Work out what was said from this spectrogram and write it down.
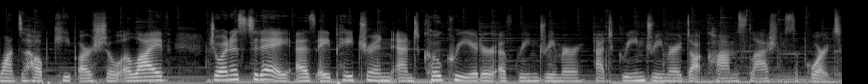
want to help keep our show alive, join us today as a patron and co-creator of Green Dreamer at greendreamer.com/support.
